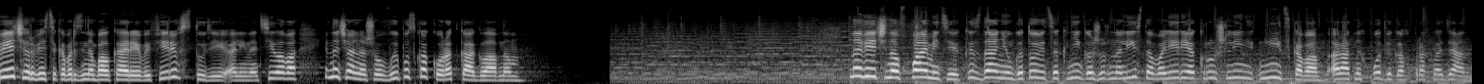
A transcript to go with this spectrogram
вечер. Вести Кабардино-Балкария в эфире в студии Алина Тилова. И в начале нашего выпуска коротко о главном. Навечно в памяти к изданию готовится книга журналиста Валерия Крушлиницкого о ратных подвигах прохладян.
